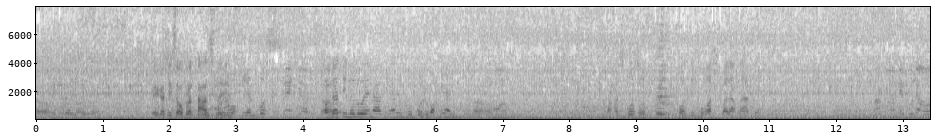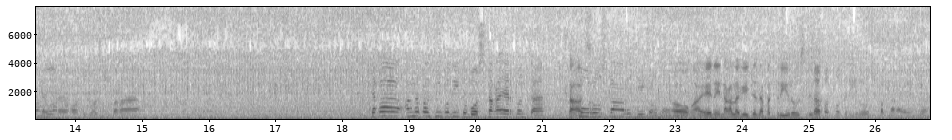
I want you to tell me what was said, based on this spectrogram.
Oo, eh kasi sobrang taas na eh. Bubuluwak yan, boss. Pagka tinuluyan natin yan, bubuluwak yan. Lakas, boss, oh. Konting bukas pa lang natin. Baka may bula, oh. Kaya tayo konti, boss. Baka... Tsaka, ang napansin ko dito, boss, naka-aircon ka, Taas. 2 rows lang ang radiator mo. Oo nga, eh na yung nakalagay dyan, dapat 3 rows, di ba? Dapat po 3 rows pag naka-aircon.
